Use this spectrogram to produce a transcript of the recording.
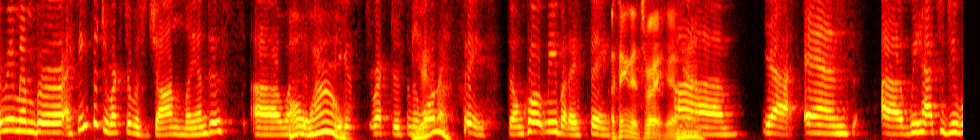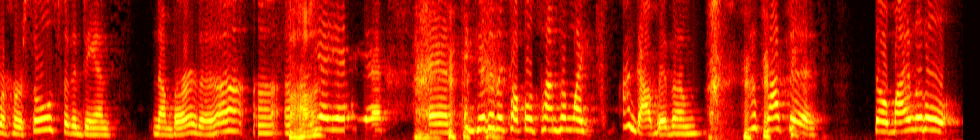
remember, I think the director was John Landis, uh, one Oh, of the wow. biggest directors in the world, I think. Don't quote me, but I think. I think that's right. Yeah. Um, yeah, and uh, we had to do rehearsals for the dance number. The uh, uh, uh, Uh-huh. yeah, yeah, yeah. And I did it a couple of times. I'm like, I got rhythm. I got this. So my little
